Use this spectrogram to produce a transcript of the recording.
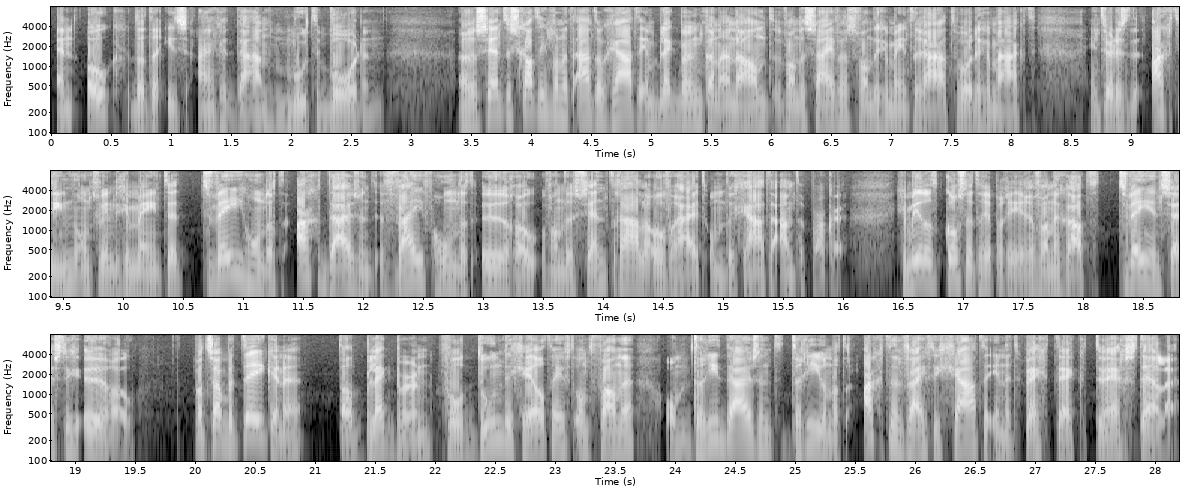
en ook dat er iets aan gedaan moet worden. Een recente schatting van het aantal gaten in Blackburn kan aan de hand van de cijfers van de gemeenteraad worden gemaakt. In 2018 ontving de gemeente 208.500 euro van de centrale overheid om de gaten aan te pakken. Gemiddeld kost het repareren van een gat 62 euro. Wat zou betekenen dat Blackburn voldoende geld heeft ontvangen om 3358 gaten in het wegdek te herstellen.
